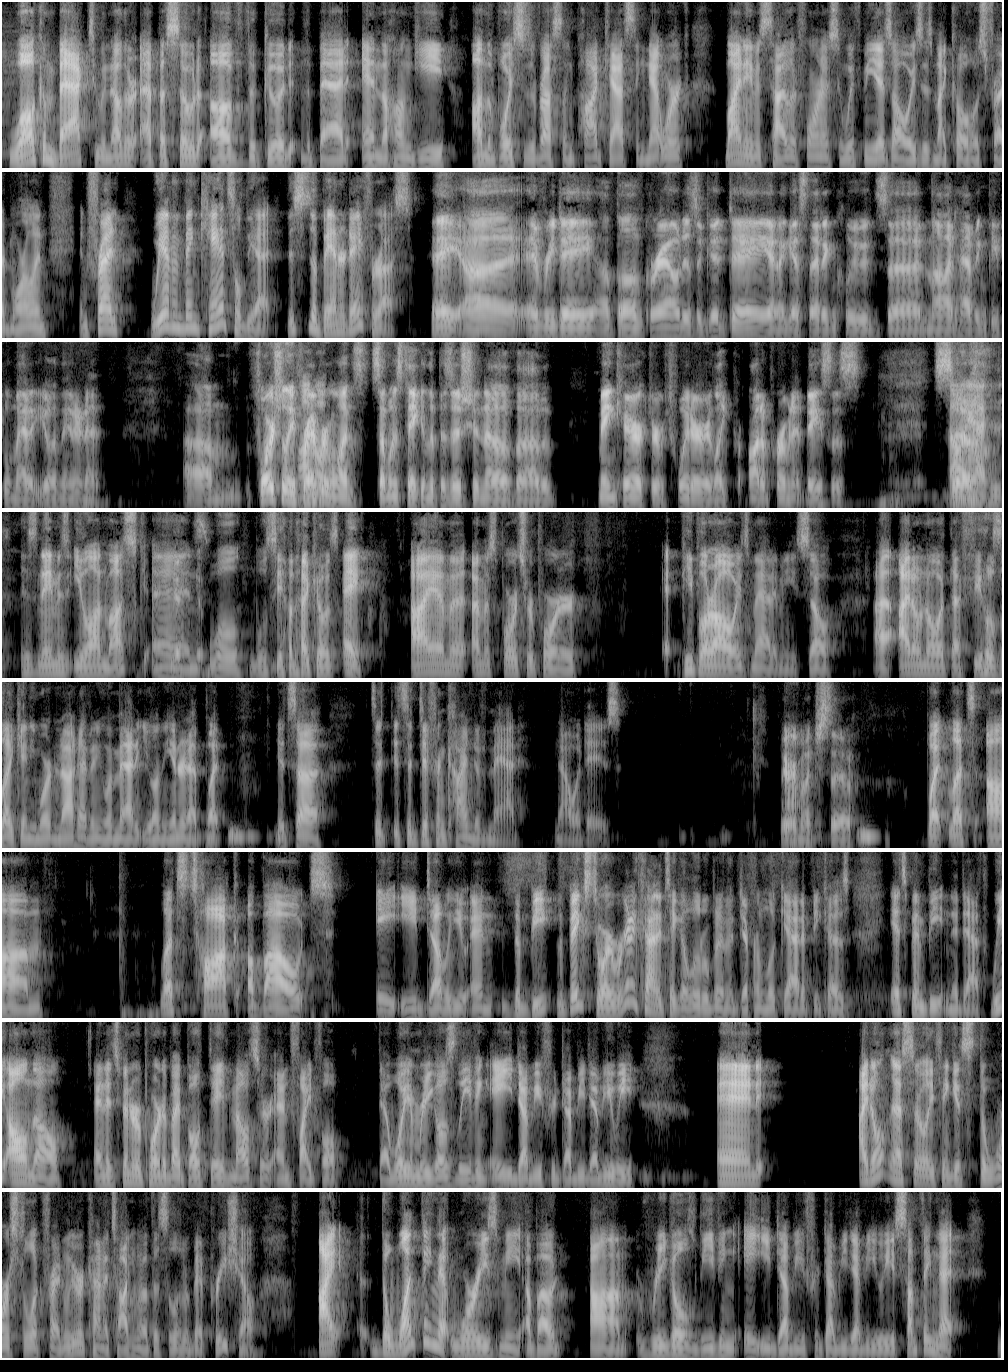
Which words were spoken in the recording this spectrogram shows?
Welcome back to another episode of The Good, the Bad, and the Hungee on the Voices of Wrestling Podcasting Network. My name is Tyler Forness, and with me, as always, is my co host, Fred Moreland. And Fred, we haven't been canceled yet. This is a banner day for us. Hey, uh, every day above ground is a good day, and I guess that includes uh, not having people mad at you on the internet. Um, fortunately for everyone, someone's taken the position of uh, main character of Twitter, like on a permanent basis. So oh, yeah, his, his, name is Elon Musk, and yes. we'll we'll see how that goes. Hey, I am a I'm a sports reporter. Eh, people are always mad at me, so I, I don't know what that feels like anymore to not have anyone mad at you on the internet. But it's a it's a it's a different kind of mad nowadays. Very um, much so. But let's um let's talk about AEW and the beat the big story. We're going to kind of take a little bit of a different look at it because it's been beaten to death. We all know, and it's been reported by both Dave Meltzer and Fightful that William Regal is leaving AEW for WWE. And I don't necessarily think it's the worst look, Fred. And we were kind of talking about this a little bit pre-show. I the one thing that worries me about um, Regal leaving AEW for WWE is something that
